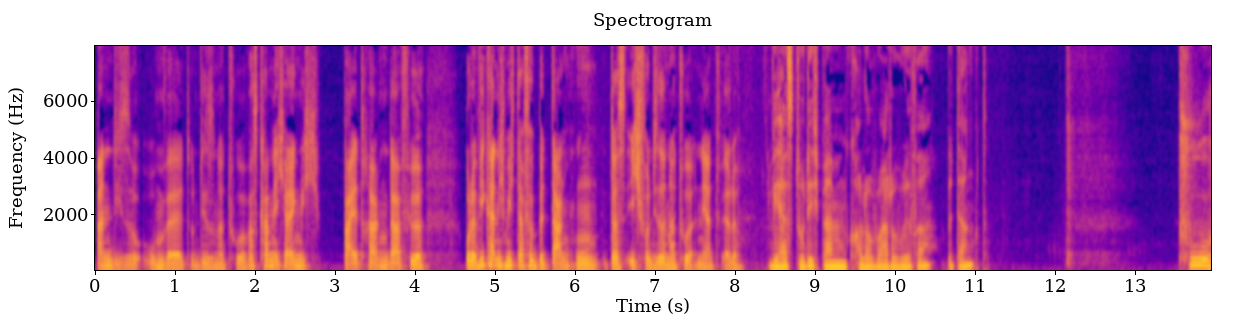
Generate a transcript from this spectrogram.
an diese Umwelt und diese Natur? Was kann ich eigentlich beitragen dafür? Oder wie kann ich mich dafür bedanken, dass ich von dieser Natur ernährt werde? Wie hast du dich beim Colorado River bedankt? Puh,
